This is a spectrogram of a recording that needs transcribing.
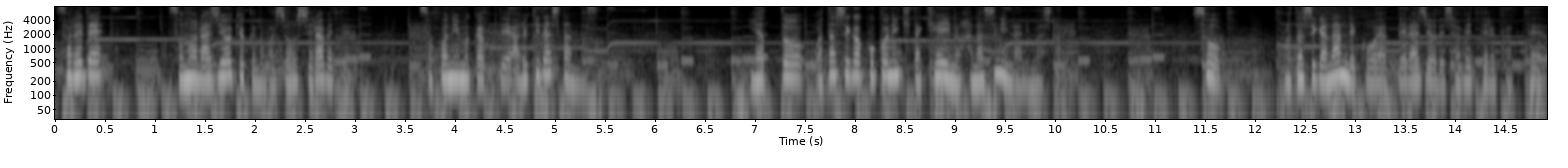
それでそのラジオ局の場所を調べてそこに向かって歩き出したんです。やっと私がここに来た経緯の話になりました。そう私がなんでこうやってラジオで喋ってるかって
